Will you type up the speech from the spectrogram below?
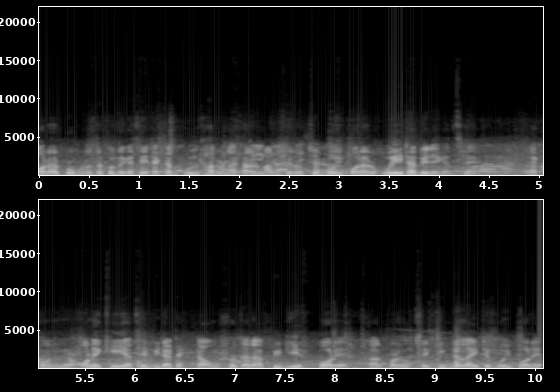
পড়ার প্রবণতা কমে গেছে এটা একটা ভুল ধারণা। কারণ মানুষের হচ্ছে বই পড়ার ওয়েটা বেড়ে গেছে। এখন অনেকেই আছে বিরাট একটা অংশ যারা পিডিএফ পড়ে তারপরে হচ্ছে কিন্ডাল লাইটে বই পড়ে।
